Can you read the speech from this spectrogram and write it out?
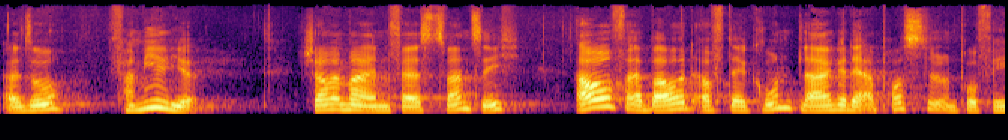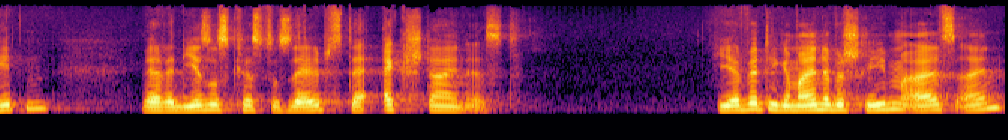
Also Familie. Schauen wir mal in Vers 20 auferbaut auf der Grundlage der Apostel und Propheten, während Jesus Christus selbst der Eckstein ist. Hier wird die Gemeinde beschrieben als ein,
